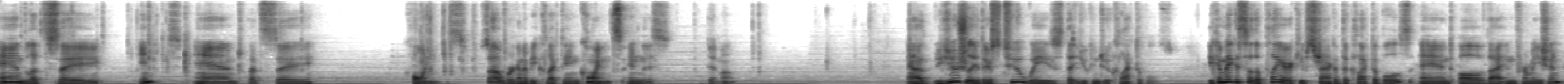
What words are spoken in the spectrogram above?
and let's say int, and let's say coins. So we're going to be collecting coins in this demo. Now, usually there's two ways that you can do collectibles. You can make it so the player keeps track of the collectibles and all of that information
